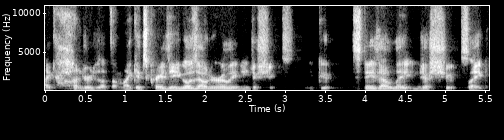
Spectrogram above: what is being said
like hundreds of them. Like it's crazy. He goes out early and he just shoots. He stays out late and just shoots. Like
